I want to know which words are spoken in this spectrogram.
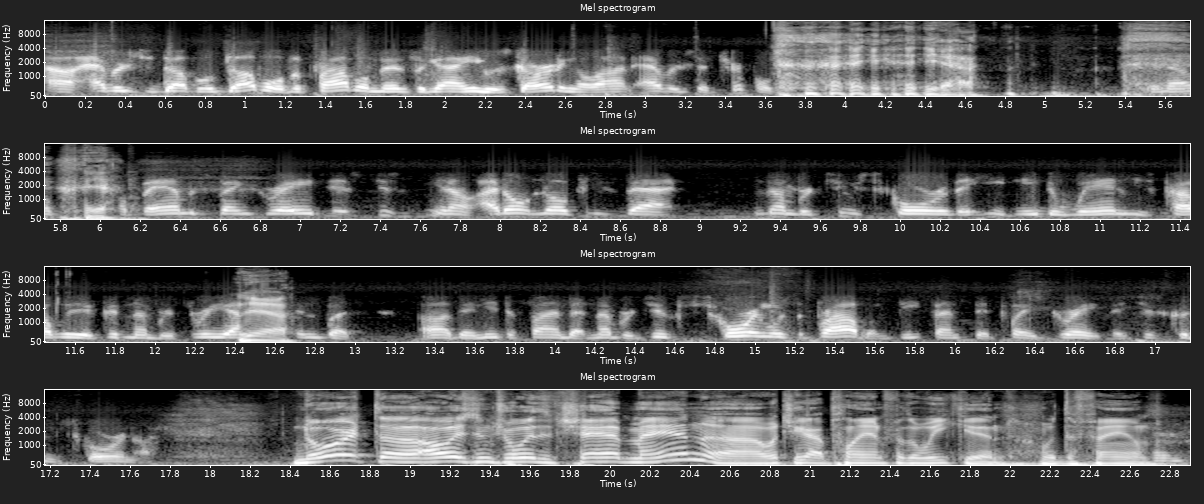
Uh, averaged a double double. The problem is the guy he was guarding a lot averaged a triple. yeah. You know, Yeah. Bam has been great. It's just you know I don't know if he's that number two scorer that Heat need to win. He's probably a good number three Yeah. option, but uh, they need to find that number two. Scoring was the problem. Defense they played great. They just couldn't score enough. North, uh, always enjoy the chat, man. Uh, what you got planned for the weekend with the fam?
